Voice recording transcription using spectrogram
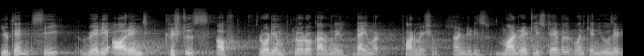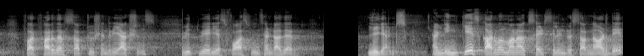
you can see very orange crystals of rhodium chlorocarbonyl dimer formation and it is moderately stable one can use it for further substitution reactions with various phosphines and other ligands. And in case carbon monoxide cylinders are not there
